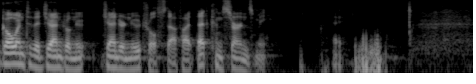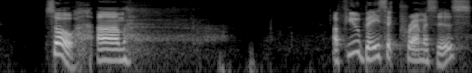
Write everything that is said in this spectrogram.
go into the gender, gender neutral stuff. I, that concerns me. Okay. So, um, a few basic premises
